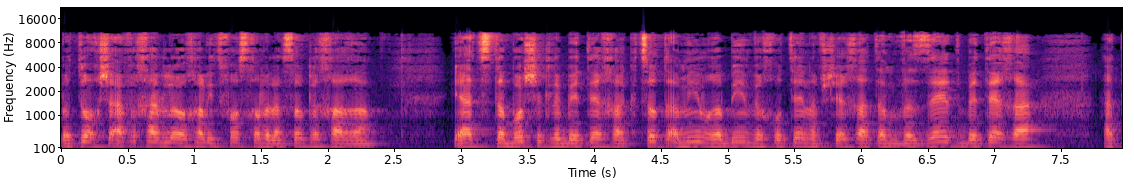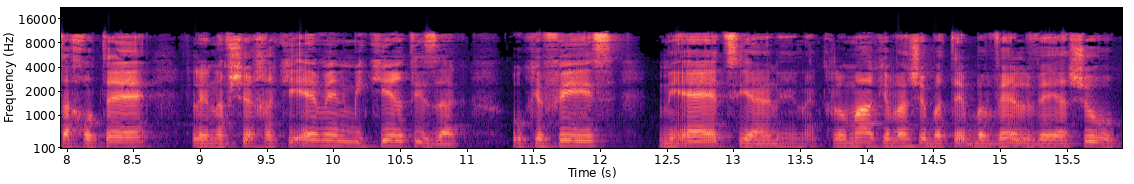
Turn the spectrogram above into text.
בטוח שאף אחד לא יוכל לתפוס לך ולעשות לך רע. יעץ תבושת לביתך, קצות עמים רבים וחוטא נפשך, אתה מבזה את ביתך, אתה חוטא לנפשך. כי אבן מקיר תזעק, וכפיס מעץ יעננה. כלומר, כיוון שבתי בבל ואשור,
